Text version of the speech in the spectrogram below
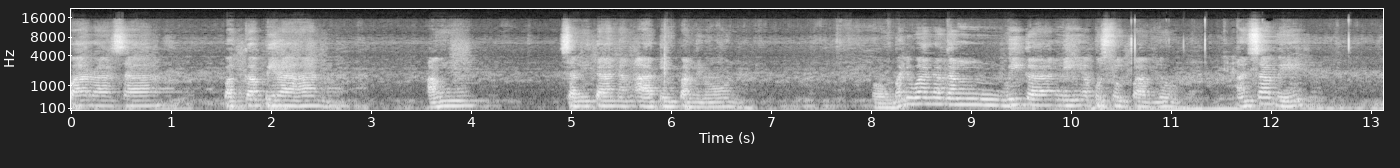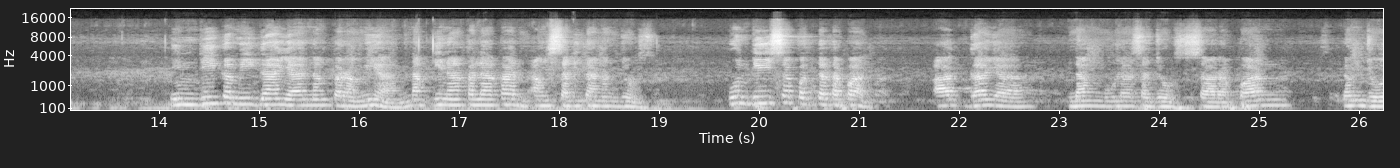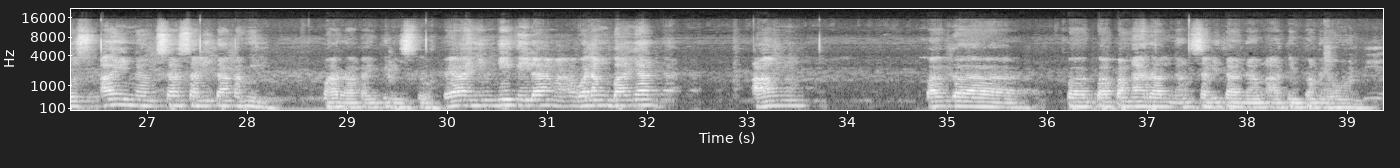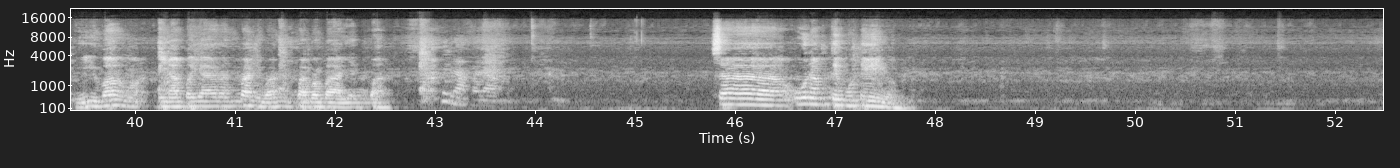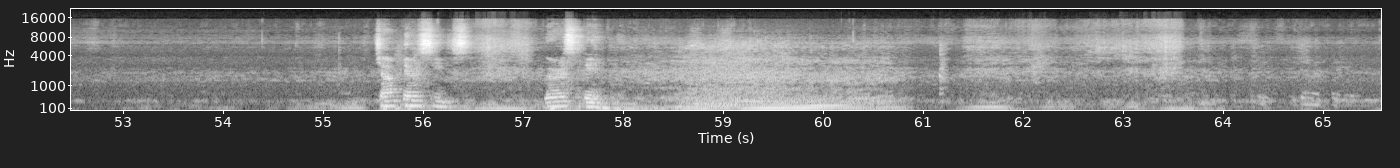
para sa pagkapirahan ang salita ng ating Panginoon. O, maliwanag ang wika ni Apostol Pablo. Ang sabi, hindi kami gaya ng karamihan na kinakalakan ang salita ng Diyos, kundi sa pagtatapat at gaya ng mula sa Diyos. Sa harapan ng Diyos ay nagsasalita kami para kay Kristo. Kaya hindi kailangan, walang bayad ang pag uh, pagpapangaral ng salita ng ating Panginoon. Yung iba, binabayaran pa, di ba? Nagpababayad pa. Sa unang Timoteo, chapter 6, verse 10.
